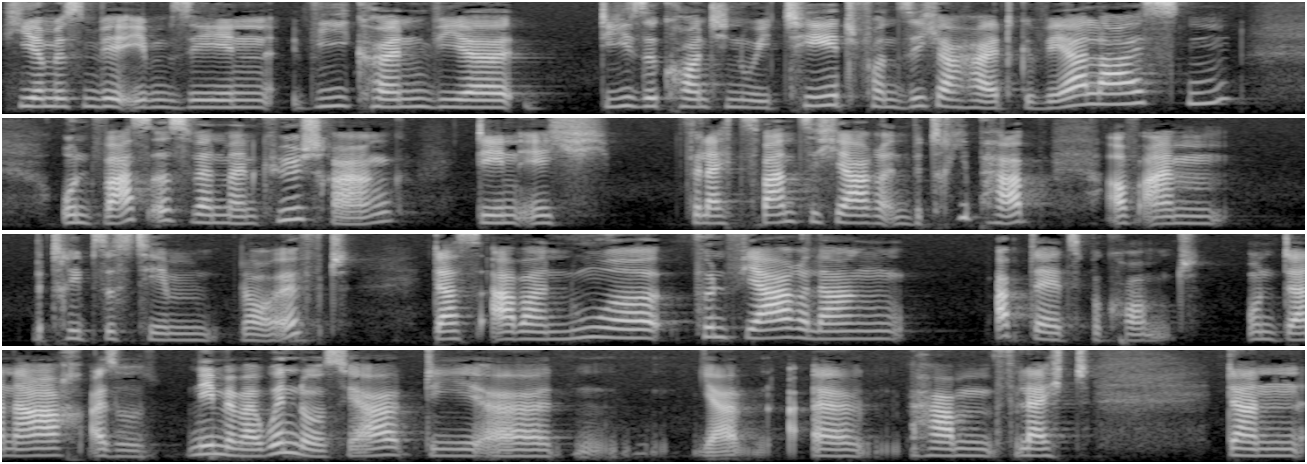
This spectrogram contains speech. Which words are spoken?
Hier müssen wir eben sehen, wie können wir diese Kontinuität von Sicherheit gewährleisten? Und was ist, wenn mein Kühlschrank, den ich vielleicht 20 Jahre in Betrieb habe, auf einem Betriebssystem läuft, das aber nur fünf Jahre lang Updates bekommt? Und danach, also nehmen wir mal Windows, ja, die äh, ja, äh, haben vielleicht dann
